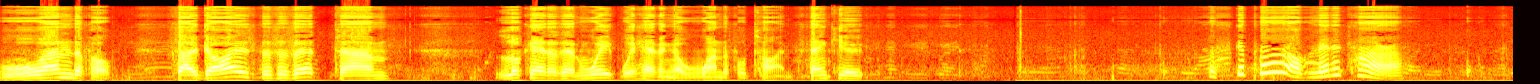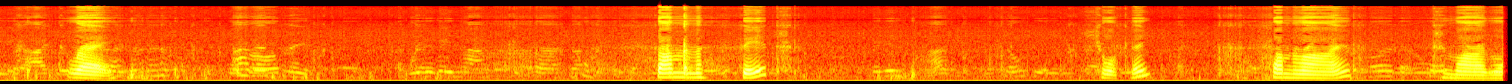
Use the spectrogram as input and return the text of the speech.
Wonderful. So guys, this is it. Um, look at it and weep. We're having a wonderful time. Thank you. The skipper of Manatara, Ray. Sunset shortly. Sunrise tomorrow morning.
